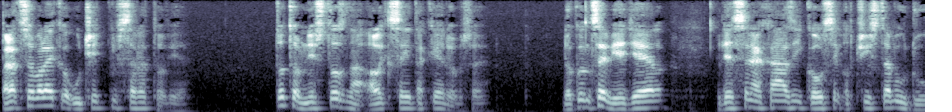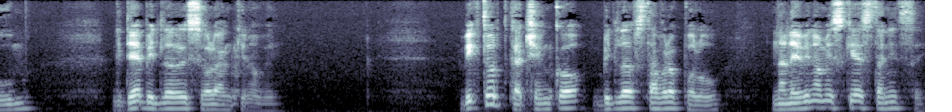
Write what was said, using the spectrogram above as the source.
pracoval jako účetní v Saratově. Toto město zná Alexej také dobře. Dokonce věděl, kde se nachází kousek od přístavu dům, kde bydleli Soljankinovi. Viktor Tkačenko bydlel v Stavropolu na nevinomiské stanici.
